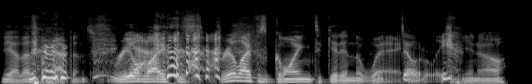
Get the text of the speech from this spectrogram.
Yeah, that's what happens. Real Yeah. life is real life is going to get in the way. totally. You know,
